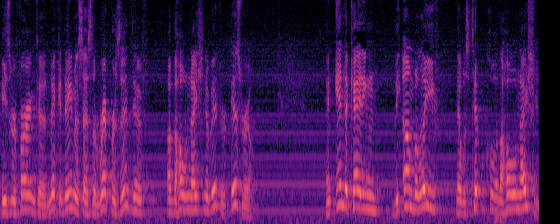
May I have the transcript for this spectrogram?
He's referring to Nicodemus as the representative of the whole nation of Israel and indicating the unbelief that was typical of the whole nation.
